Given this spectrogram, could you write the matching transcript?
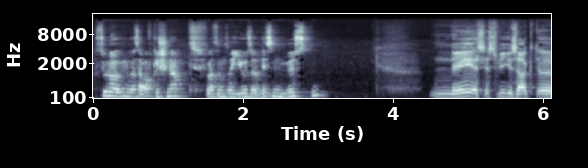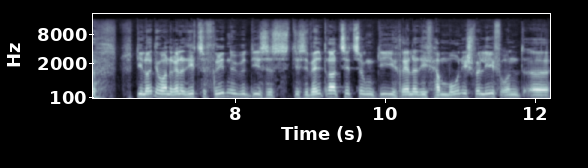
Hast du noch irgendwas aufgeschnappt, was unsere User wissen müssten? Nee, es ist wie gesagt, äh, die Leute waren relativ zufrieden über dieses, diese Weltratssitzung, die relativ harmonisch verlief und äh,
